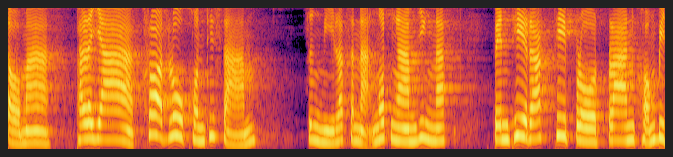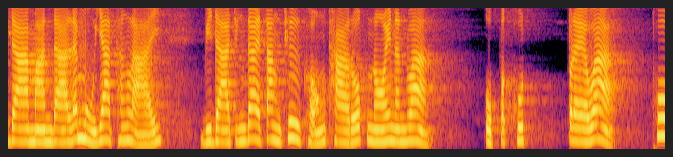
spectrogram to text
ต่อมา ภรรยาคลอดลูกคนที่สาม ซึ่งมีลักษณะงดงามยิ่งนัก เป็นที่รักที่โปรดปรานของบิดามารดาและหมู่ญาติทั้งหลาย บิดาจึงได้ตั้งชื่อของทารกน้อยนั้นว่า อุปคุตแปลว่า ผู้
